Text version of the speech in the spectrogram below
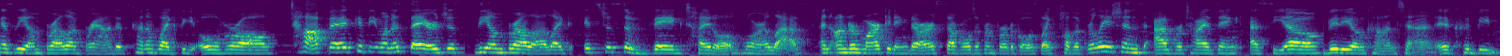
as the umbrella brand. It's kind of like the overall topic, if you want to say, or just the umbrella. Like it's just a vague title, more or less. And under marketing, there are several different verticals like public relations, advertising, SEO, video content. It could be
